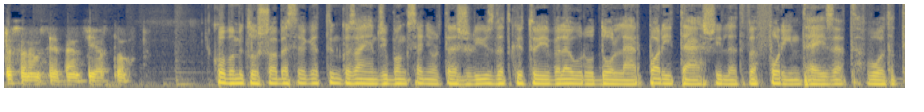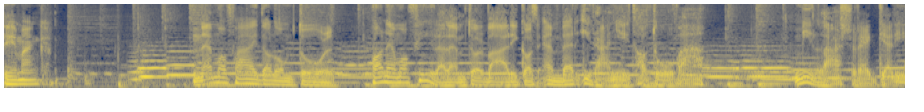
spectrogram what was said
Köszönöm szépen, sziasztok! Kolba Miklossal beszélgettünk az ING Bank Senior Treasury üzletkötőjével euró-dollár paritás, illetve forint helyzet volt a témánk. Nem a fájdalomtól, hanem a félelemtől válik az ember irányíthatóvá. Millás reggeli.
